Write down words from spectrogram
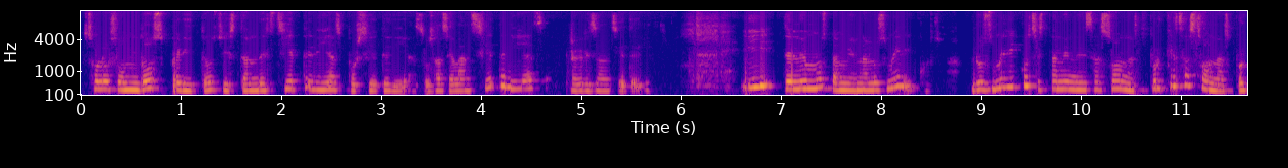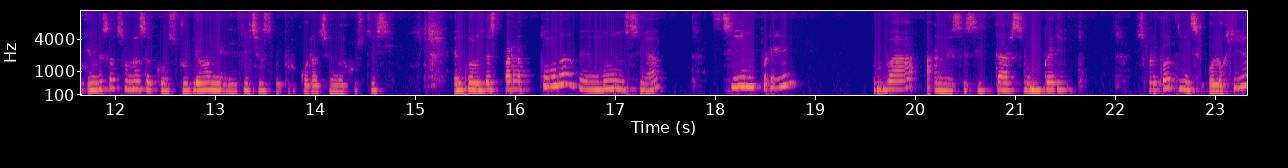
solo son dos peritos y están de siete días por siete días. O sea, se van siete días, regresan siete días. Y tenemos también a los médicos. Los médicos están en esas zonas. ¿Por qué esas zonas? Porque en esas zonas se construyeron edificios de procuración de justicia. Entonces, para toda denuncia, siempre va a necesitarse un perito, sobre todo en psicología,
